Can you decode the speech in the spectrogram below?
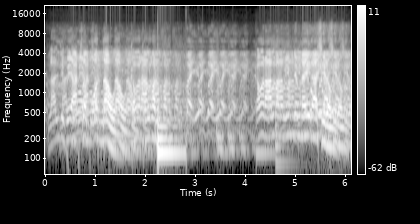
લાલજી ભાઈ આટલા મોત ના હોય. કવર હાલવાનું કવર હાલવાનું એમ એમ નહીં રાશિ રમે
